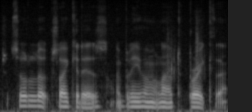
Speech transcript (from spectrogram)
which it sort of looks like it is, I believe I'm allowed to break that.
